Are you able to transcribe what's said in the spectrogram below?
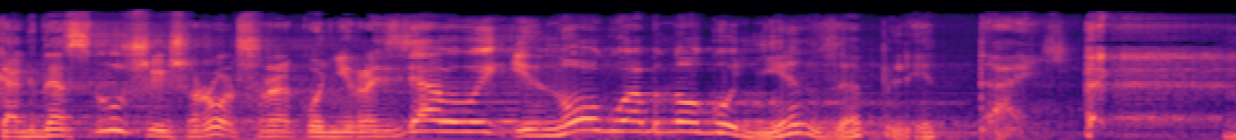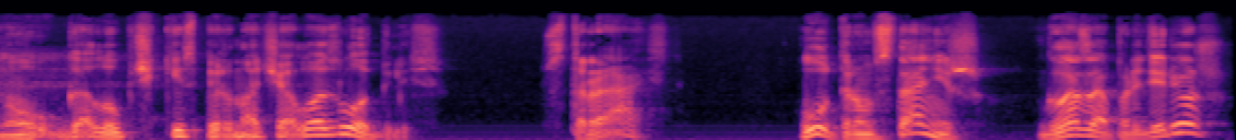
Когда слушаешь, рот широко не раззявывай и ногу об ногу не заплетай. Ну, голубчики сперначалу озлобились. Страсть. Утром встанешь, глаза придерешь,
